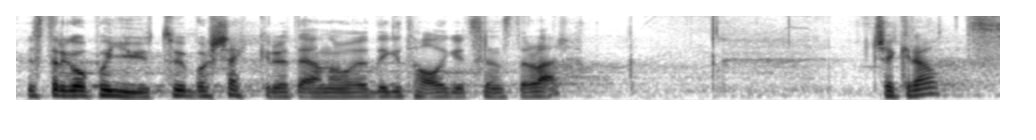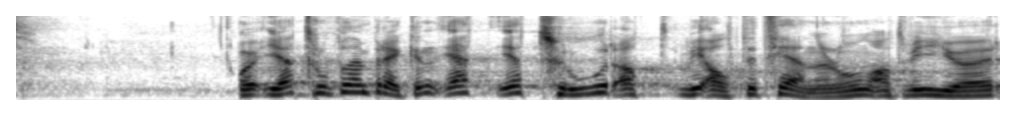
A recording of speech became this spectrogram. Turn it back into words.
Hvis dere går på YouTube og sjekker ut en av våre digitale gudstjenester der. Check it out. Og Jeg tror på den preken. Jeg, jeg tror at vi alltid tjener noen. At vi gjør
